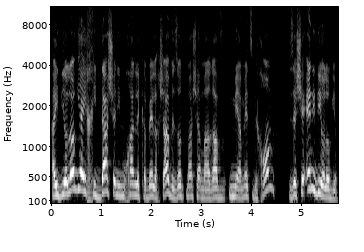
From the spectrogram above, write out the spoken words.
האידיאולוגיה היחידה שאני מוכן לקבל עכשיו, וזאת מה שהמערב מאמץ בחום, זה שאין אידיאולוגיות.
